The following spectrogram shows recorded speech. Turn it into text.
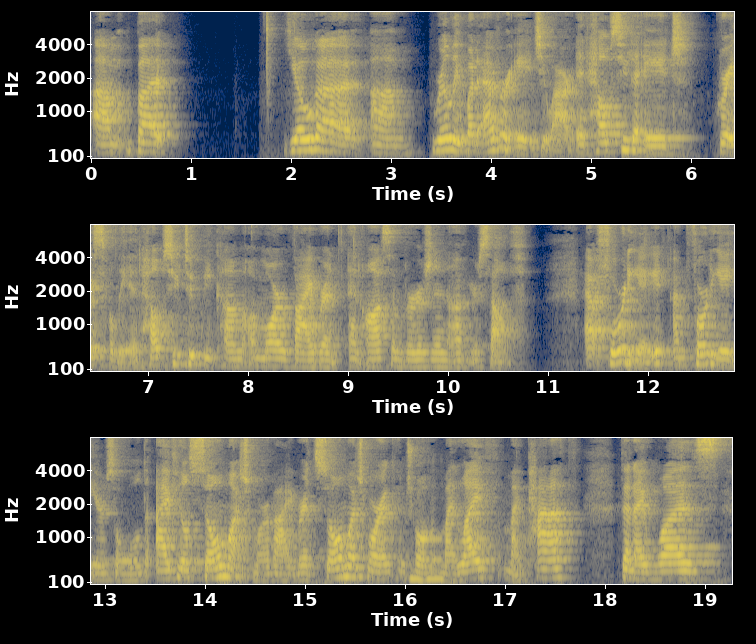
Um, but yoga, um, really, whatever age you are, it helps you to age gracefully. It helps you to become a more vibrant and awesome version of yourself. At 48, I'm 48 years old. I feel so much more vibrant, so much more in control of my life, my path than I was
